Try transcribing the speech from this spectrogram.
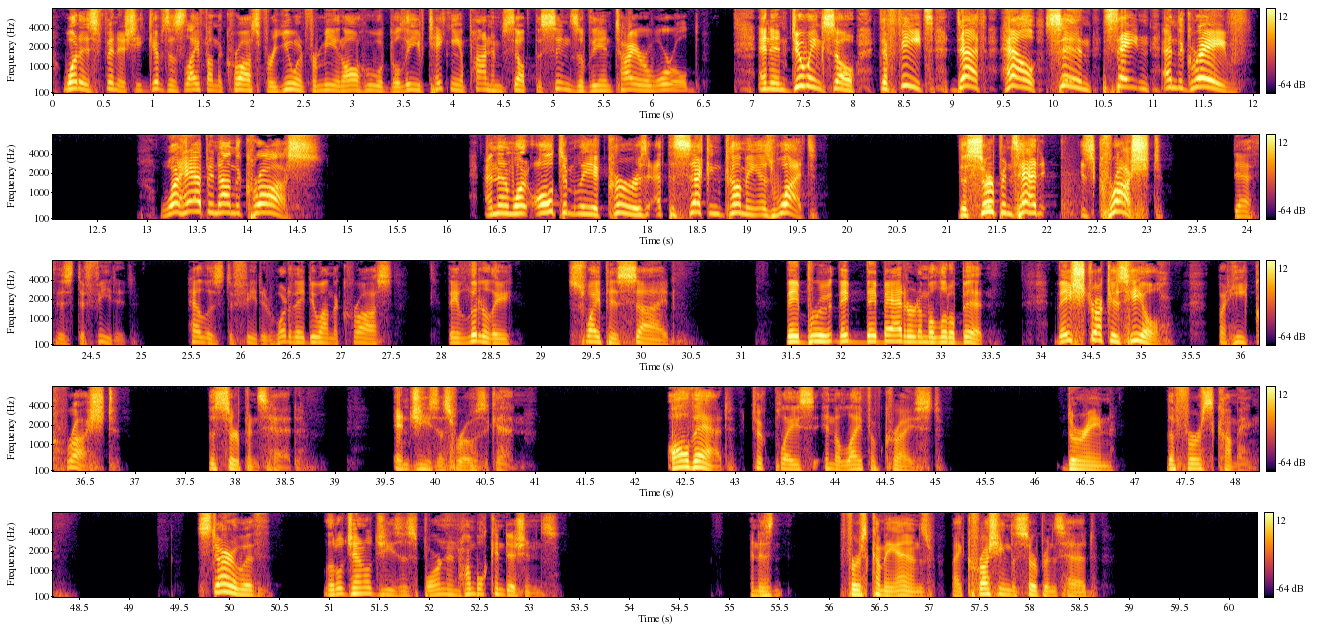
What is finished? He gives his life on the cross for you and for me and all who will believe, taking upon himself the sins of the entire world. And in doing so, defeats death, hell, sin, Satan, and the grave. What happened on the cross? And then what ultimately occurs at the second coming is what? The serpent's head is crushed. Death is defeated. Hell is defeated. What do they do on the cross? They literally swipe his side. They, bru- they, they battered him a little bit. They struck his heel, but he crushed the serpent's head. And Jesus rose again. All that took place in the life of Christ during the first coming. Started with little gentle Jesus, born in humble conditions. And his first coming ends by crushing the serpent's head,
